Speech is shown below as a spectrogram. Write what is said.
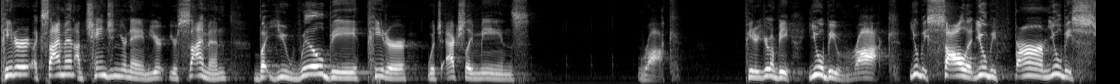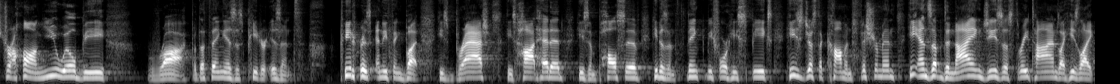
Peter, like Simon, I'm changing your name. You're, you're Simon, but you will be Peter, which actually means rock. Peter, you're going to be, you will be rock. You'll be solid. You'll be firm. You'll be strong. You will be rock. But the thing is, is Peter isn't. Peter is anything but. He's brash, he's hot headed, he's impulsive, he doesn't think before he speaks. He's just a common fisherman. He ends up denying Jesus three times. Like, he's like,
